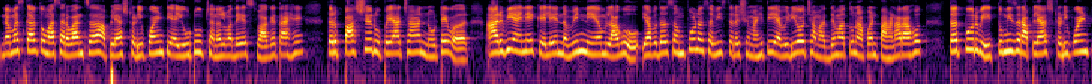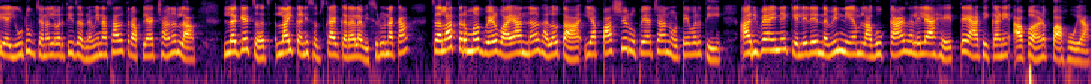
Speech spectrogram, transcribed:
नमस्कार तुम्हा सर्वांचं आपल्या स्टडी पॉईंट या यूट्यूब चॅनलमध्ये स्वागत आहे. तर पाचशे रुपयाच्या नोटेवर आर बी आयने केले नवीन नियम लागू. याबद्दल संपूर्ण सविस्तर अशी माहिती या व्हिडिओच्या माध्यमातून आपण पाहणार आहोत. तत्पूर्वी तुम्ही जर आपल्या स्टडी पॉईंट या यूट्यूब चॅनलवरती जर नवीन असाल तर आपल्या चॅनलला लगेचच लाईक आणि सबस्क्राईब करायला विसरू नका. चला तर मग वेळ वाया न घालवता या पाचशे रुपयाच्या नोटेवरती आर बी आयने केलेले नवीन नियम लागू काय झालेले आहेत ते या ठिकाणी आपण पाहूया.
